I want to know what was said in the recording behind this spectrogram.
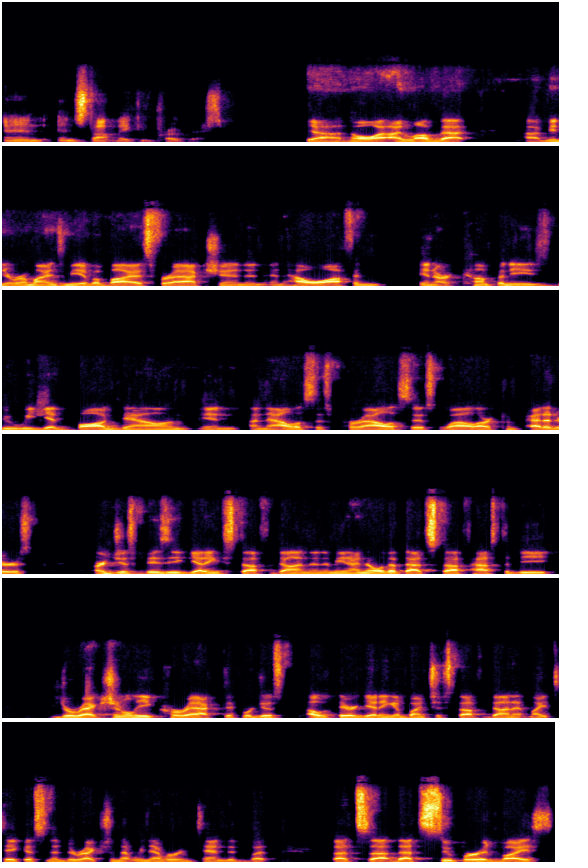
and, and start making progress? Yeah, no, I love that. I mean, it reminds me of a bias for action and, and how often in our companies do we get bogged down in analysis paralysis while our competitors – are just busy getting stuff done. And I mean, I know that that stuff has to be directionally correct. If we're just out there getting a bunch of stuff done, it might take us in a direction that we never intended. But that's uh, that's super advice.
